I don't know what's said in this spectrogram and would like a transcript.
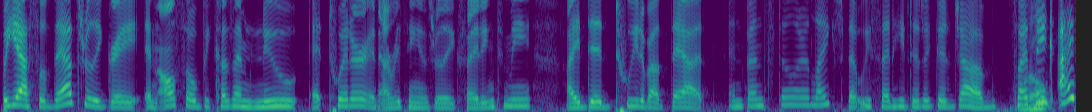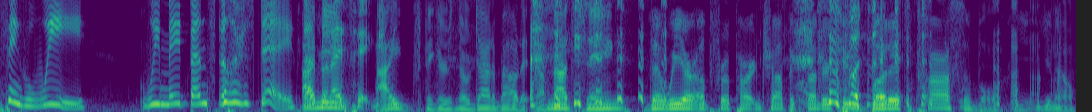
but yeah, so that's really great. And also because I'm new at Twitter and everything is really exciting to me, I did tweet about that. And Ben Stiller liked that we said he did a good job. So I think I think we we made Ben Stiller's day. That's I mean, what I think. I think there's no doubt about it. I'm not saying that we are up for a part in Tropic Thunder 2, but it's possible. Y- you know,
